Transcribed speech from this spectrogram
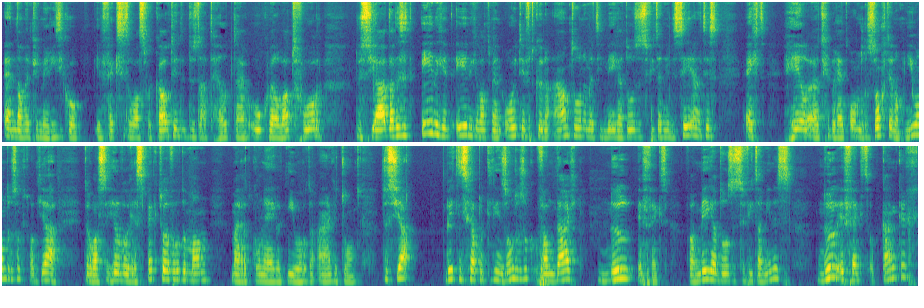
En dan heb je meer risico op infecties zoals verkoudheden, dus dat helpt daar ook wel wat voor. Dus ja, dat is het enige, het enige wat men ooit heeft kunnen aantonen met die megadosis vitamine C. En het is echt heel uitgebreid onderzocht en opnieuw onderzocht. Want ja, er was heel veel respect wel voor de man, maar het kon eigenlijk niet worden aangetoond. Dus ja, wetenschappelijk klinisch onderzoek, vandaag nul effect van megadosissen vitamines, nul effect op kanker,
